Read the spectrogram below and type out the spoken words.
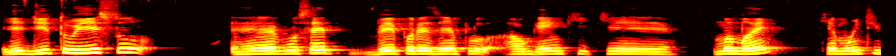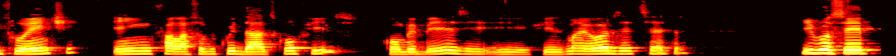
E dito isso, é, você vê, por exemplo, alguém que, que. Uma mãe que é muito influente em falar sobre cuidados com filhos, com bebês e, e filhos maiores, etc. E você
